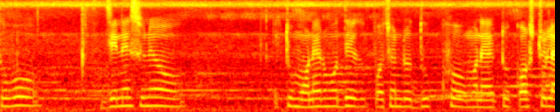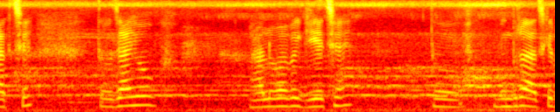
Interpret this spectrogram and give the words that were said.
তবু জেনে শুনেও একটু মনের মধ্যে প্রচণ্ড দুঃখ মানে একটু কষ্ট লাগছে। তো যাই হোক, ভালোভাবে গিয়েছে। তো বন্ধুরা, আজকের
